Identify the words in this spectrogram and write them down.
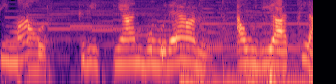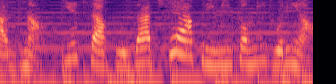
ultima oră, Cristian Bungureanu, audiat la DNA, este acuzat ce a primit o mituria.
